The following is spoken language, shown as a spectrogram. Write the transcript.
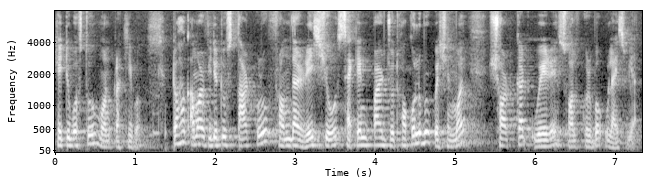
সেইটো বস্তু মনত ৰাখিব। তো হওক আমাৰ ভিডিঅ'টো ষ্টাৰ্ট কৰোঁ from the ratio' second part য'ত সকলোবোৰ কুৱেশ্যন মই শ্বৰ্টকাট ৱেৰে ছল্ভ কৰিব ওলাইছোঁ ইয়াত।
